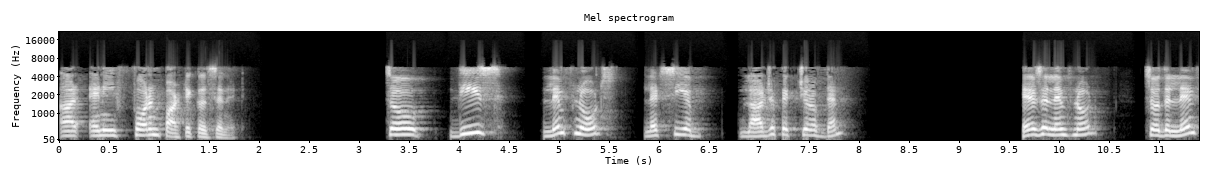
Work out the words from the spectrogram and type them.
are any foreign particles in it. So these lymph nodes, let's see a larger picture of them. Here's a lymph node. So the lymph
